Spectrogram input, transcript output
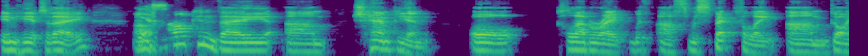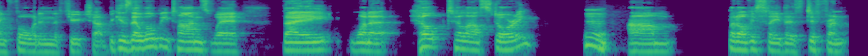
in here today, um, Yes. how can they um, champion or collaborate with us respectfully um, going forward in the future? Because there will be times where they want to help tell our story, Mm. um, but obviously there's different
